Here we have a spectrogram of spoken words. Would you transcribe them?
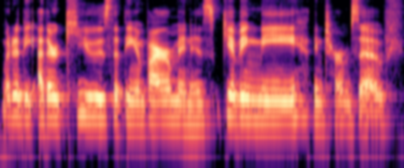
What are the other cues that the environment is giving me in terms of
